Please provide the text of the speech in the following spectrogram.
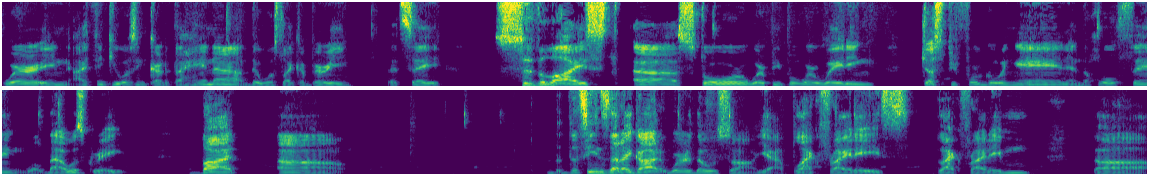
where in I think it was in Cartagena there was like a very let's say civilized uh, store where people were waiting just before going in and the whole thing. Well, that was great, but uh, the, the scenes that I got were those uh, yeah Black Fridays, Black Friday. Uh,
